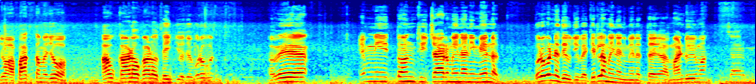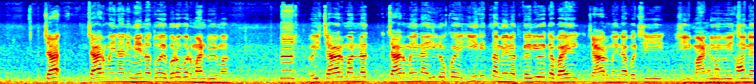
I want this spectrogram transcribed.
જો આ પાક તમે જુઓ આવ કાળો કાળો થઈ ગયો છે બરોબર? હવે એમની ત્રણથી ચાર મહિનાની મહેનત બરોબર ને દેવજીભાઈ? કેટલા મહિનાની મહેનત થાય આ માંડવીમાં? ચાર ચાર ચાર મહિનાની મહેનત હોય બરોબર માંડવીમાં? હવે ચાર મહેનત ચાર મહિના એ લોકોએ એ રીતના મહેનત કરી હોય કે ભાઈ ચાર મહિના પછી જે માંડવી વેચીને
